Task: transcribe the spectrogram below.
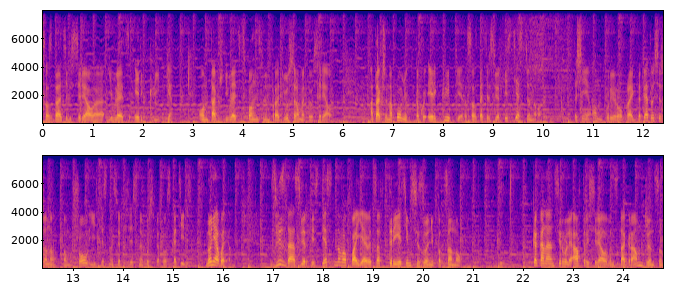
создатель сериала является Эрик Крипке, он также является исполнительным продюсером этого сериала. А также напомню, кто такой Эрик Крипке, это создатель сверхъестественного. Точнее, он курировал проект до пятого сезона, потом ушел, и, естественно, сверхъестественное после пятого скатились. Но не об этом. Звезда сверхъестественного появится в третьем сезоне «Пацанов». Как анонсировали авторы сериала в Инстаграм, Дженсен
